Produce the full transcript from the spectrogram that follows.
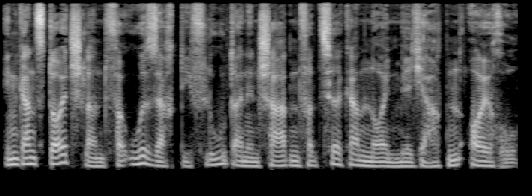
In ganz Deutschland verursacht die Flut einen Schaden von circa 9 Milliarden Euro.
